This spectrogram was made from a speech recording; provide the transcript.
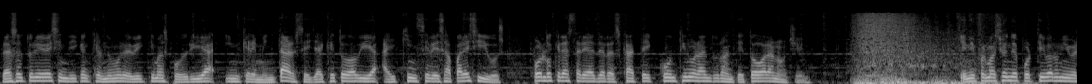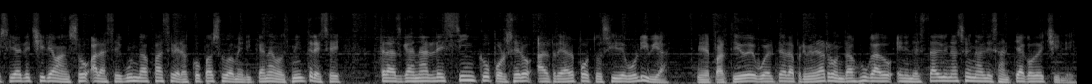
Las autoridades indican que el número de víctimas podría incrementarse ya que todavía hay 15 desaparecidos, por lo que las tareas de rescate continuarán durante toda la noche. En información deportiva, la Universidad de Chile avanzó a la segunda fase de la Copa Sudamericana 2013 tras ganarle 5 por 0 al Real Potosí de Bolivia en el partido de vuelta de la primera ronda jugado en el Estadio Nacional de Santiago de Chile.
